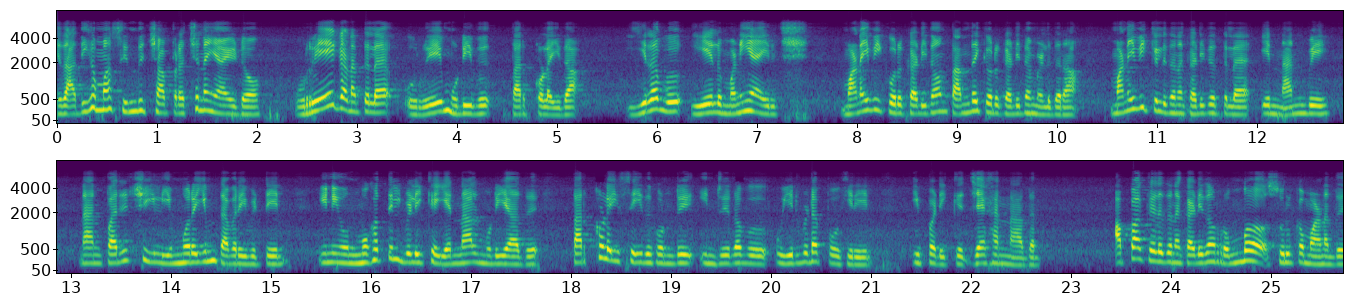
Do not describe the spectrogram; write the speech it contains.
இது அதிகமாக சிந்திச்சா பிரச்சனை ஆகிடும் ஒரே கணத்தில் ஒரே முடிவு தற்கொலை தான் இரவு ஏழு மணி ஆயிருச்சு. மனைவிக்கு ஒரு கடிதம் தந்தைக்கு ஒரு கடிதம் எழுதுகிறான் மனைவிக்கு எழுதின கடிதத்தில் என் அன்பே நான் பரீட்சையில் இம்முறையும் தவறிவிட்டேன். இனி உன் முகத்தில் விழிக்க என்னால் முடியாது. தற்கொலை செய்து கொண்டு இன்றிரவு உயிர்விடப் போகிறேன். இப்படிக்கு ஜெகநாதன். அப்பாக்கு எழுதின கடிதம் ரொம்ப சுருக்கமானது.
